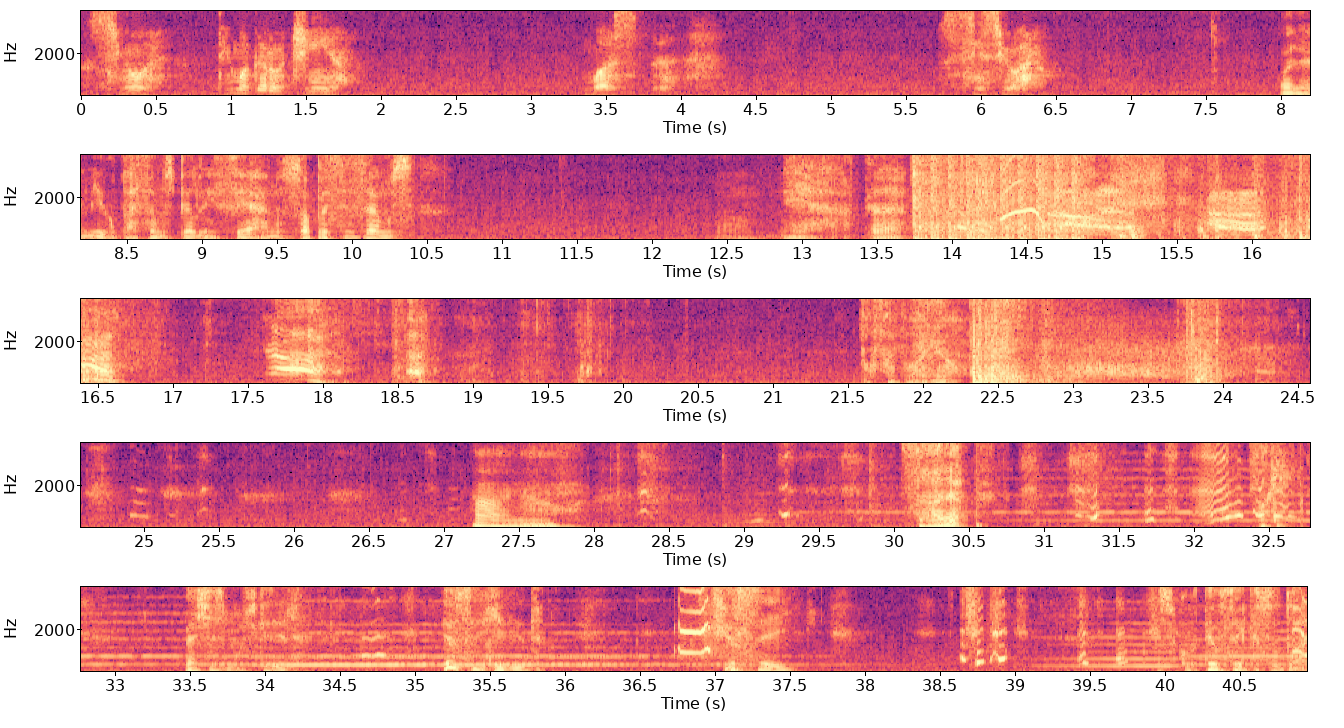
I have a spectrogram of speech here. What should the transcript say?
Senhor, tem uma garotinha. Mas. eh, Sim, senhor. Olha, amigo, passamos pelo inferno. Só precisamos. Oh, merda. Por favor, não. Ah, não. Sara? Ok. Mexe as mãos, querida. Eu sei, querida. Eu sei. Escuta, eu sei que isso dói.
